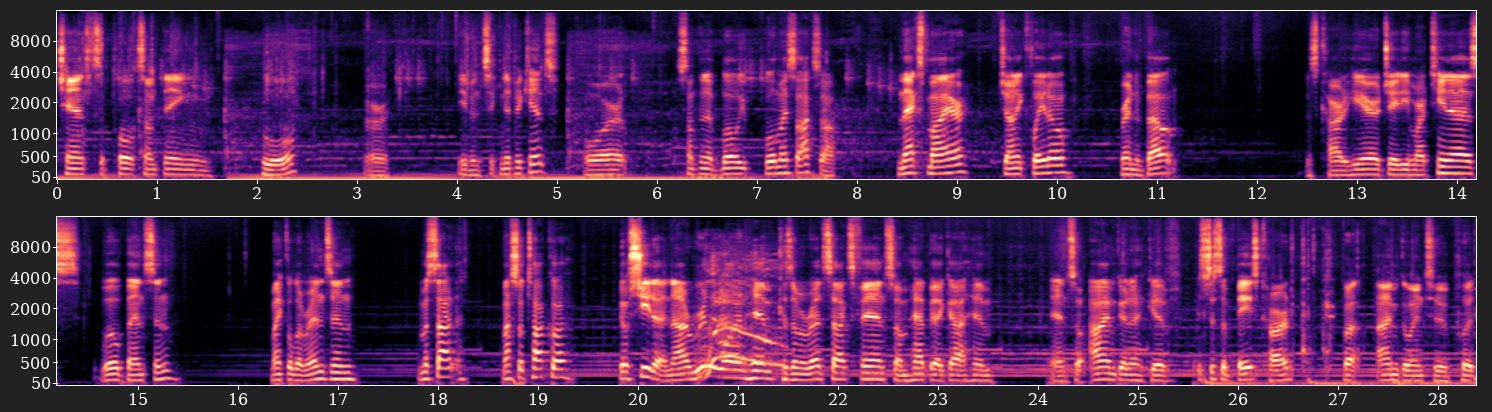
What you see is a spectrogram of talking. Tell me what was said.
chance to pull something cool or even significant or something to blow blow my socks off. Max Meyer, Johnny Cueto, Brandon Belt, this card here, JD Martinez, Will Benson, Michael Lorenzen, Masat Masataka Yoshida. Now I really wanted him because I'm a Red Sox fan, so I'm happy I got him. And so I'm gonna give it's just a base card, but I'm going to put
